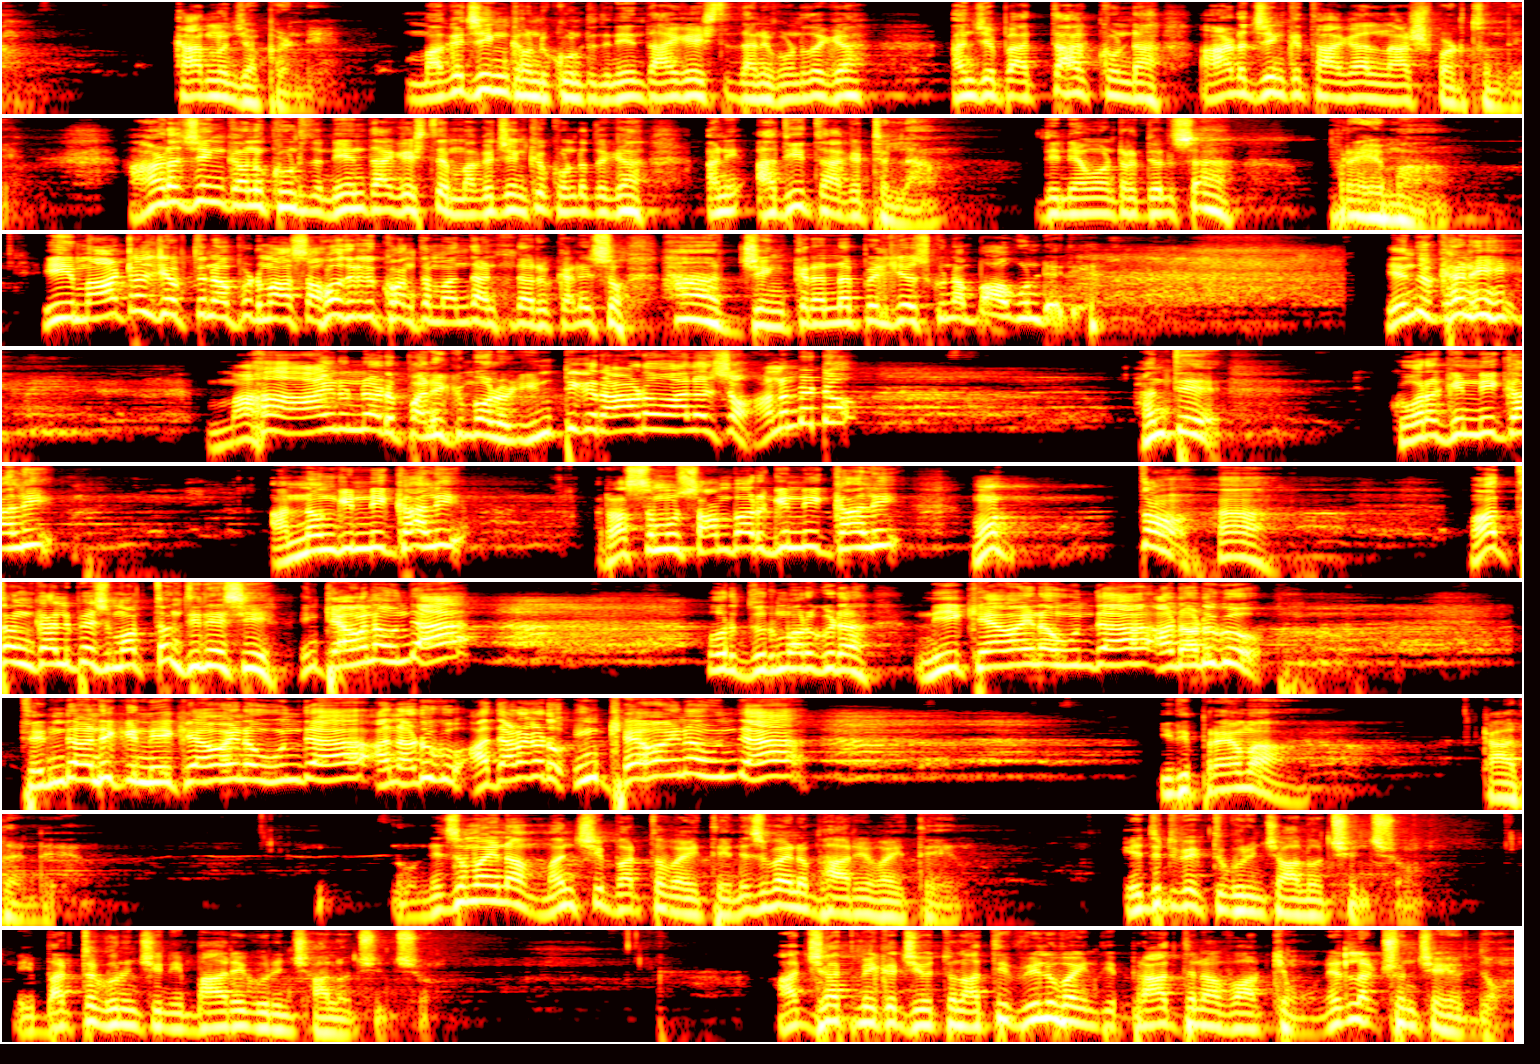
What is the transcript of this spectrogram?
కారణం చెప్పండి. మగ జింక అనుకుంటుంది నేను తాగేస్తే దానికి ఉండదుగా? అని చెప్పి అది తాగకుండా ఆడజింక తాగాలని ఆశపడుతుంది. ఆడజింక అనుకుంటుంది నేను తాగేస్తే మగ జింకకు ఉండదుగా? అని అది తాగటల్లా దీన్ని ఏమంటారు తెలుసా? ప్రేమ. ఈ మాటలు చెప్తున్నప్పుడు మా సహోదరులు కొంతమంది అంటున్నారు కనీసం ఆ జంకరన్న పెళ్ళి చేసుకున్నా బాగుండేది. ఎందుకని? మా ఆయన ఉన్నాడు పనికి ఇంటికి రావడం ఆలస్యం. అన్నం పెట్టు. అంతే. కూర కాలి అన్నం గిన్ని కాలి రసము సాంబారు గిన్ని కాలి మొత్తం మొత్తం కలిపేసి మొత్తం తినేసి ఇంకేమైనా ఉందా? ఒక దుర్మార్గుడా నీకేమైనా ఉందా? అని అడుగు. తినడానికి నీకేమైనా ఉందా అని అడుగు. అది అడగడు. ఇంకేమైనా ఉందా? ఇది ప్రేమ కాదండి. నువ్వు నిజమైన మంచి భర్తవైతే నిజమైన భార్యవైతే ఎదుటి వ్యక్తి గురించి ఆలోచించు. నీ భర్త గురించి నీ భార్య గురించి ఆలోచించు. ఆధ్యాత్మిక జీవితంలో అతి విలువైంది ప్రార్థన వాక్యం. నిర్లక్ష్యం చేయొద్దు.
